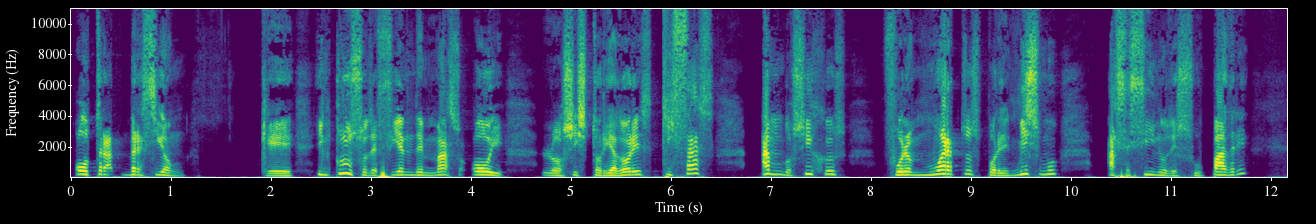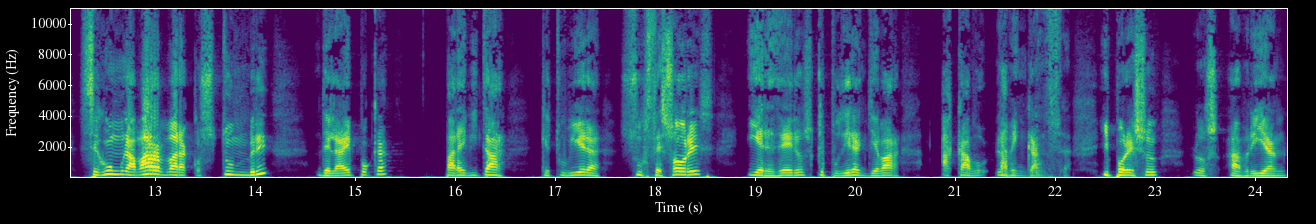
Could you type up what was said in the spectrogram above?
otra versión, que incluso defienden más hoy los historiadores, quizás ambos hijos fueron muertos por el mismo asesino de su padre, según una bárbara costumbre de la época, para evitar que tuviera sucesores y herederos que pudieran llevar a cabo la venganza, y por eso los habrían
